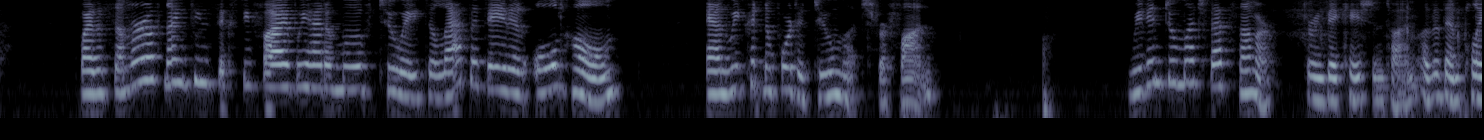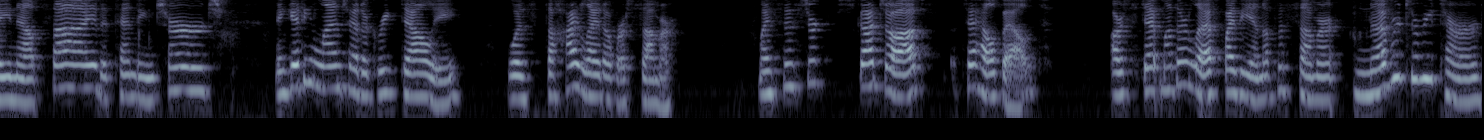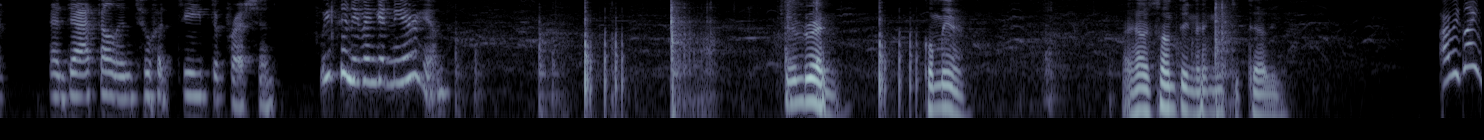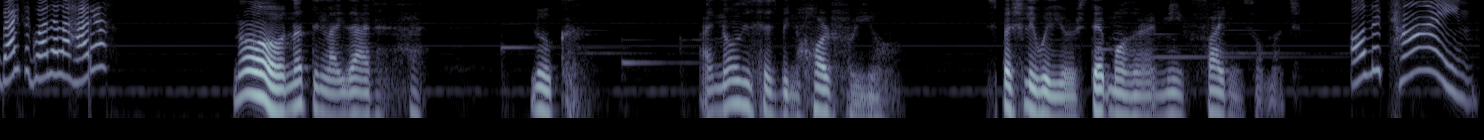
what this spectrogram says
By the summer of 1965, we had to move to a dilapidated old home, and we couldn't afford to do much for fun. We didn't do much that summer during vacation time other than playing outside, attending church, and getting lunch at a Greek deli was the highlight of our summer. My sisters got jobs to help out. Our stepmother left by the end of the summer, never to return, and Dad fell into a deep depression. We couldn't even get near him. Children, come here. I have something I need to tell you. Are we going back to Guadalajara? No, nothing like that. Look, I know this has been hard for you, especially with your stepmother and me fighting so much. All the time.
